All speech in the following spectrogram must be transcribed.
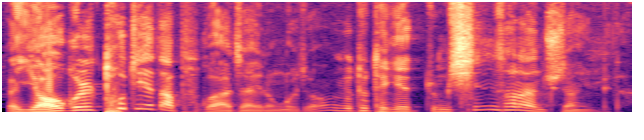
그러니까 역을 토지에다 부과하자 이런 거죠. 이것도 되게 좀 신선한 주장입니다.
